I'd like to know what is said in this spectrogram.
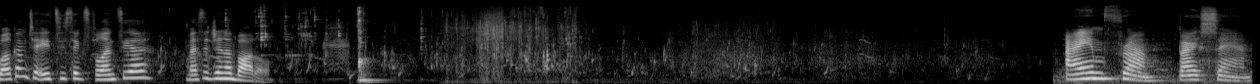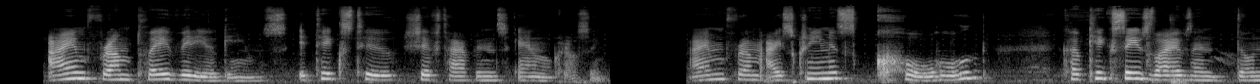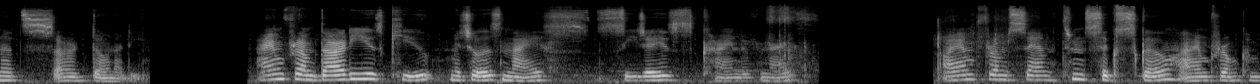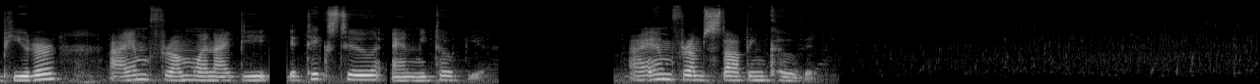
Welcome to 826 Valencia, message in a bottle. I am from by Sam. I am from play video games. It takes two, shift happens, Animal Crossing. I am from ice cream is cold, cupcake saves lives, and donuts are donutty. I am from Dottie is cute, Mitchell is nice, CJ is kind of nice. I am from San Francisco. I am from computer. I am from when I beat It Takes Two and Metopia. I am from stopping COVID.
